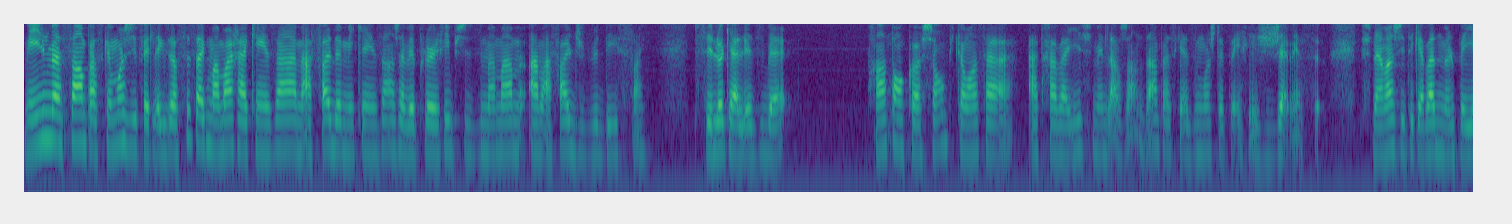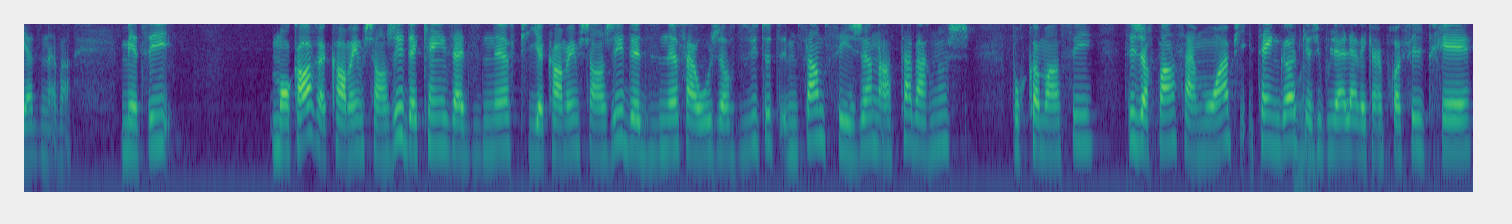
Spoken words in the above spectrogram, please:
Mais il me semble, parce que moi, j'ai fait l'exercice avec ma mère à 15 ans. À ma fête de mes 15 ans, j'avais pleuré, puis j'ai dit, maman, à ma fête, je veux des seins. Puis c'est là qu'elle a dit, ben prends ton cochon, puis commence à, à travailler, puis mets de l'argent dedans, parce qu'elle dit, moi, je te paierai jamais ça. Puis finalement, j'ai été capable de me le payer à 19 ans. Mais tu sais, mon corps a quand même changé de 15 à 19, puis il a quand même changé de 19 à aujourd'hui. Tout, il me semble que c'est jeune en tabarnouche pour commencer. Tu sais, je repense à moi, puis thank God que j'ai voulu aller avec un profil très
